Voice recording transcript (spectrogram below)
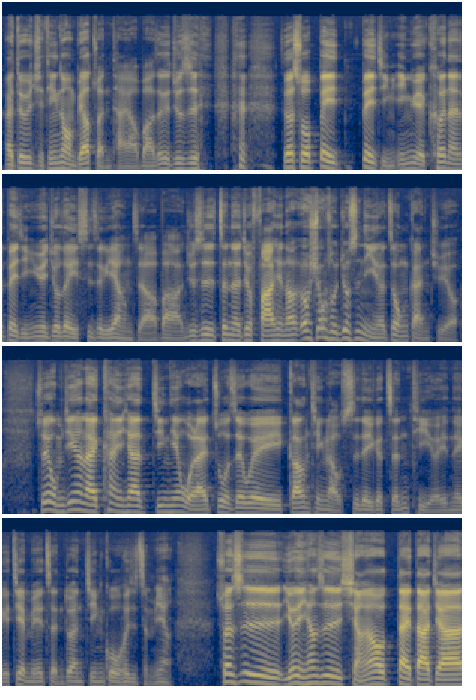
哎，对不起，听众不要转台，好不好？这个就是这说背背景音乐，柯南的背景音乐就类似这个样子，好不好？就是真的就发现到哦，凶手就是你了这种感觉哦。所以，我们今天来看一下，今天我来做这位钢琴老师的一个整体而言的一个鉴别诊断经过会是怎么样。算是有点像是想要带大家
